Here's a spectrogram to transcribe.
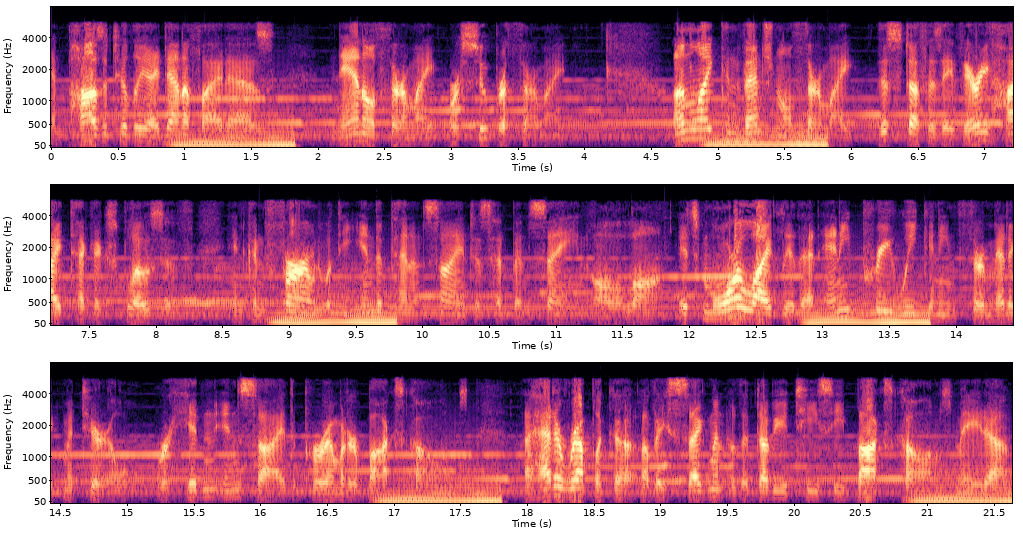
and positively identified as nanothermite or superthermite. Unlike conventional thermite, this stuff is a very high-tech explosive and confirmed what the independent scientists had been saying all along. It's more likely that any pre-weakening thermitic material were hidden inside the perimeter box columns. I had a replica of a segment of the WTC box columns made up.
